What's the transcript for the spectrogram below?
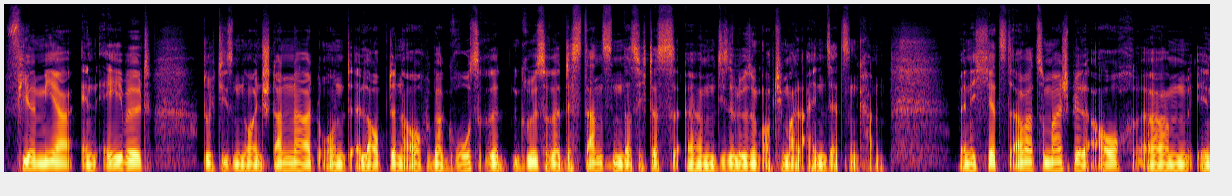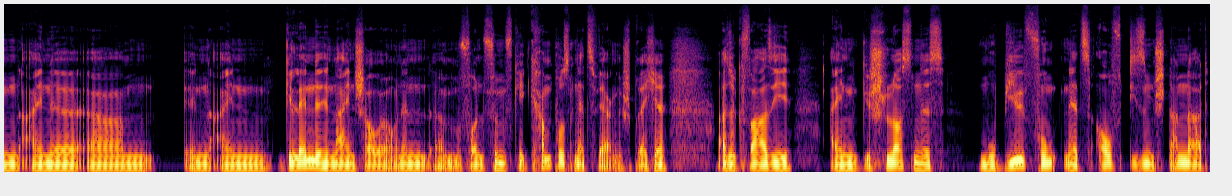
viel mehr enabled durch diesen neuen Standard und erlaubt dann auch über größere, größere Distanzen, dass ich das, ähm, diese Lösung optimal einsetzen kann. Wenn ich jetzt aber zum Beispiel auch ähm, in eine ähm, in ein Gelände hineinschaue und in, ähm, von 5G Campus Netzwerken spreche, also quasi ein geschlossenes Mobilfunknetz auf diesem Standard.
